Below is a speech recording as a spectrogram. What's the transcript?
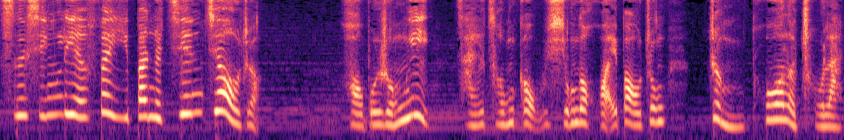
撕心裂肺一般的尖叫着，好不容易才从狗熊的怀抱中挣脱了出来。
